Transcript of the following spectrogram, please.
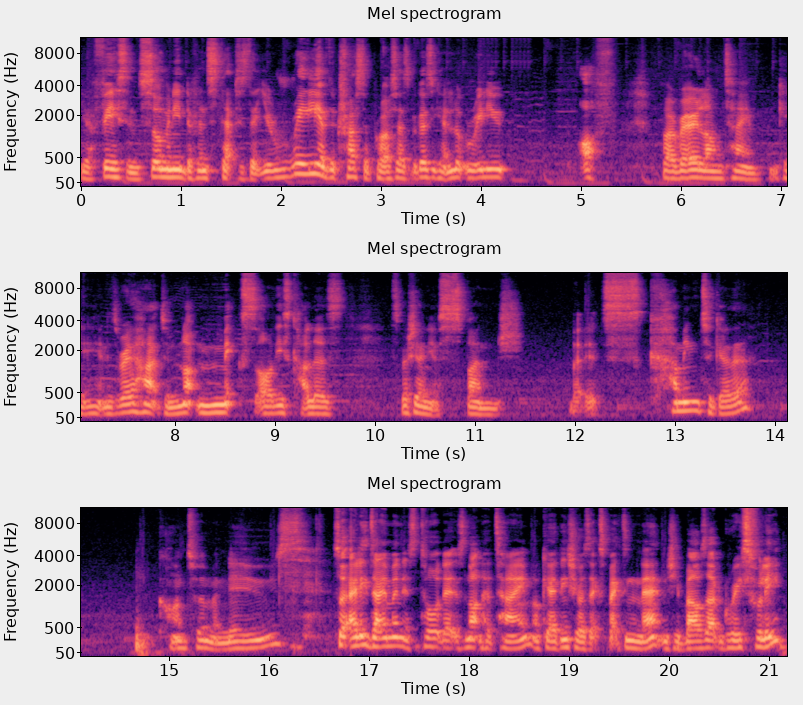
your face in so many different steps is that you really have to trust the process because you can look really off for a very long time. Okay, and it's very hard to not mix all these colors, especially on your sponge. But it's coming together contour my nose. So Ellie Diamond is told that it's not her time. Okay, I think she was expecting that and she bows out gracefully.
